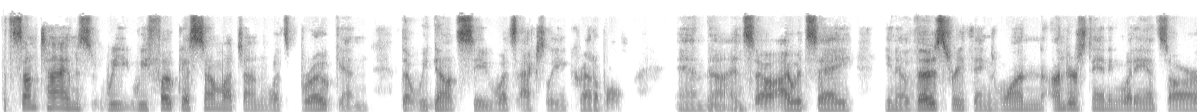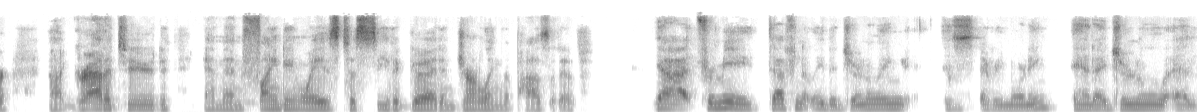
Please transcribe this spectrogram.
But sometimes we we focus so much on what's broken that we don't see what's actually incredible and uh, and so I would say, you know, those three things: one, understanding what ants are, uh, gratitude, and then finding ways to see the good and journaling the positive. Yeah, for me, definitely the journaling is every morning, and I journal as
